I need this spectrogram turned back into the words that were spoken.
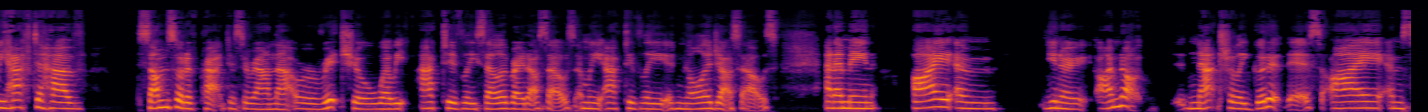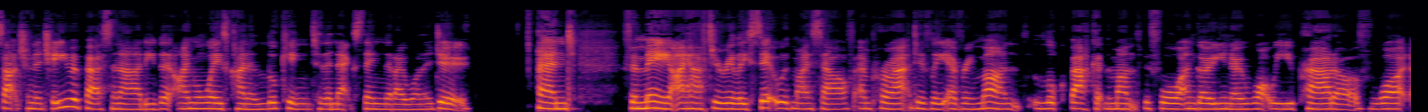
we have to have some sort of practice around that or a ritual where we actively celebrate ourselves and we actively acknowledge ourselves. And I mean, I am, you know, I'm not naturally good at this. I am such an achiever personality that I'm always kind of looking to the next thing that I want to do. And for me, I have to really sit with myself and proactively every month look back at the month before and go, you know, what were you proud of? What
